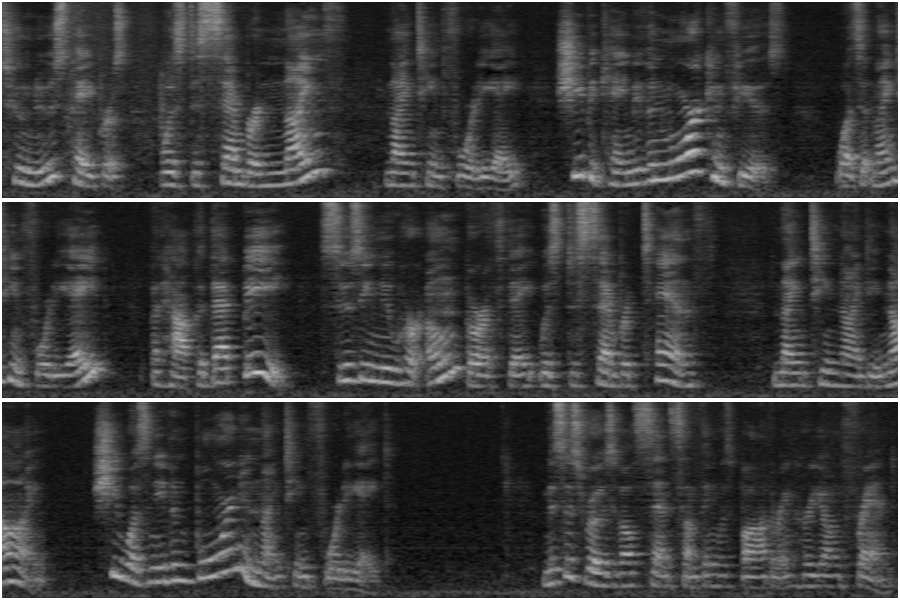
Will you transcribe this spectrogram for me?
two newspapers was December 9th, 1948, she became even more confused. Was it 1948? But how could that be? Susie knew her own birth date was December 10th, 1999. She wasn't even born in 1948. Mrs. Roosevelt sensed something was bothering her young friend.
